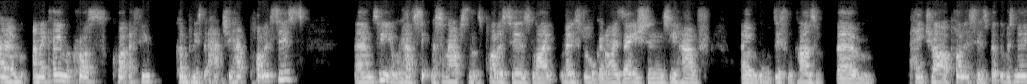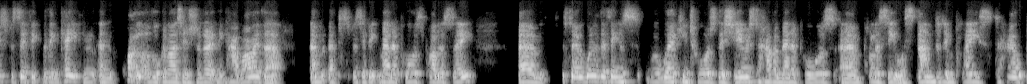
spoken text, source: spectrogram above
Um, and I came across quite a few companies that actually have policies. Um, so, you know, we have sickness and absence policies like most organisations. You have um, all different kinds of um, HR policies, but there was no specific within Cadent, and quite a lot of organisations I don't think have either um, a specific menopause policy. Um, so one of the things we're working towards this year is to have a menopause um, policy or standard in place to help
